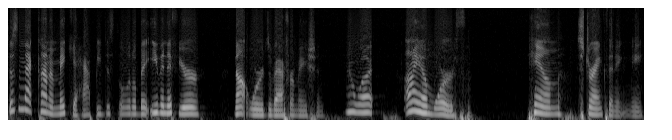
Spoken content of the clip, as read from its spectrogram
Doesn't that kind of make you happy just a little bit, even if you're not words of affirmation? You know what? I am worth him strengthening me.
